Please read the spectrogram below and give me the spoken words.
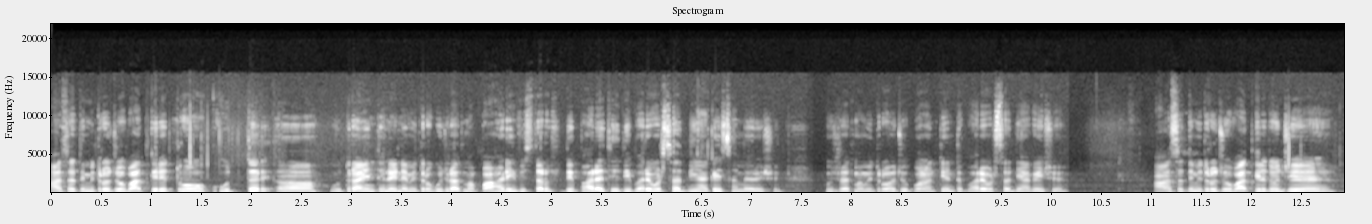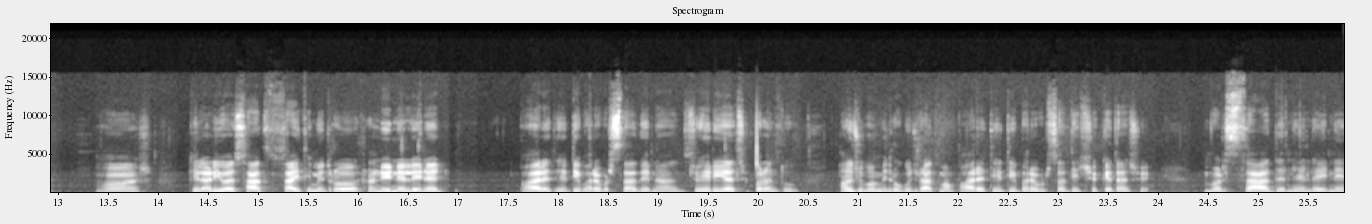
આ સાથે મિત્રો, જો વાત કરીએ તો ઉત્તર ઉત્તરાયણથી લઈને મિત્રો ગુજરાતમાં પહાડી વિસ્તારો સુધી ભારેથી અતિ ભારે વરસાદની આગાહી સામે રહી છે. ગુજરાતમાં મિત્રો હજુ પણ અત્યંત ભારે વરસાદની આગાહી છે. આ સાથે મિત્રો, જો વાત કરીએ તો જે ખેલાડીઓ સાત સાઈથી મિત્રો ઠંડીને લઈને ભારેથી અતિ ભારે વરસાદના જઈ રહ્યા છે, પરંતુ હજુ પણ મિત્રો ગુજરાતમાં ભારેથી અતિ ભારે વરસાદની શક્યતા છે. વરસાદને લઈને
